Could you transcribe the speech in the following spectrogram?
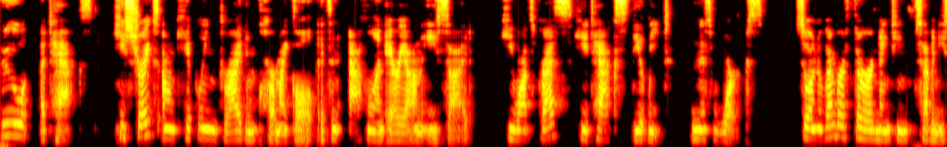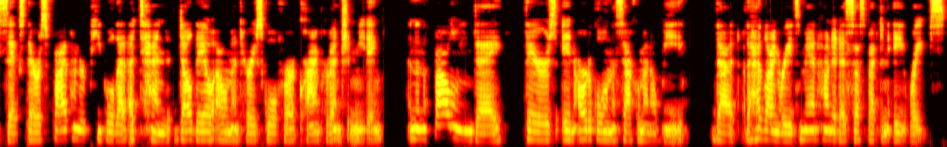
Two attacks. He strikes on Kipling Drive in Carmichael. It's an affluent area on the east side. He wants press, he attacks the elite, and this works. So on November 3rd, 1976, there was 500 people that attend Del Dayo Elementary School for a crime prevention meeting. And then the following day, there's an article in the Sacramento Bee that the headline reads, Man hunted as suspect in eight rapes.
